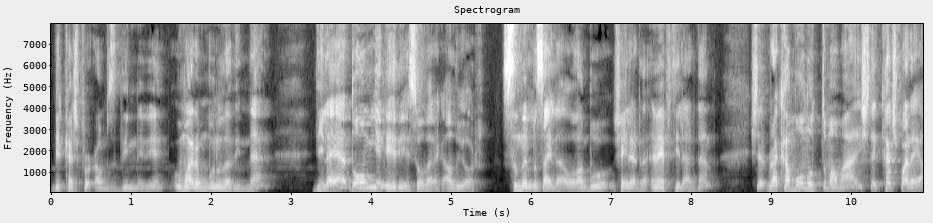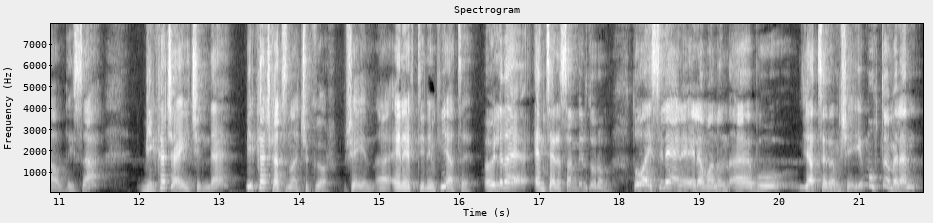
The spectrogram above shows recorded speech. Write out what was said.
birkaç programımızı dinledi. Umarım bunu da dinler. Dila'ya doğum yeni hediyesi olarak alıyor. Sınırlı sayıda olan bu şeylerden, NFT'lerden. İşte rakamı unuttum ama işte kaç paraya aldıysa birkaç ay içinde birkaç katına çıkıyor şeyin e, NFT'nin fiyatı. Öyle de enteresan bir durum. Dolayısıyla yani elemanın e, bu yatırım şeyi muhtemelen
